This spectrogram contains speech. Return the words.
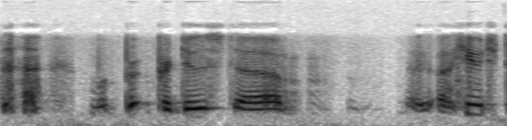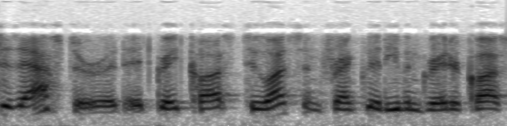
produced a, a huge disaster at, at, great cost to us, and frankly, at even greater cost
